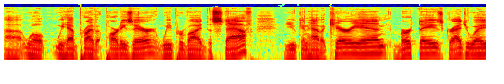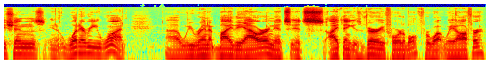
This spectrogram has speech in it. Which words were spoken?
uh, well, we have private parties there. We provide the staff. You can have a carry in, birthdays, graduations, you know, whatever you want. Uh, we rent it by the hour, and it's it's I think it's very affordable for what we offer,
